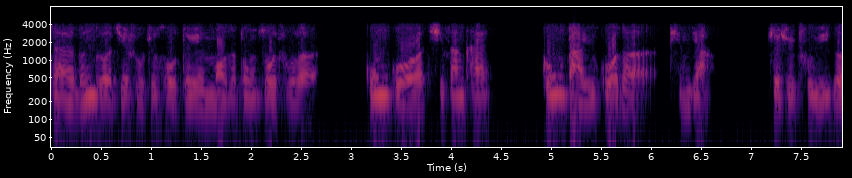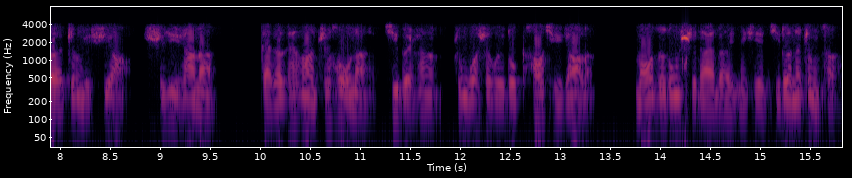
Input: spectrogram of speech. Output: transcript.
在文革结束之后对毛泽东做出了“功过七三开，功大于过”的评价，这是出于一个政治需要。实际上呢，改革开放之后呢，基本上中国社会都抛弃掉了。毛泽东时代的那些极端的政策，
